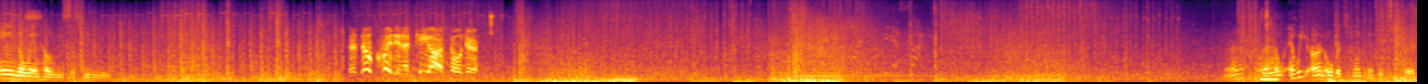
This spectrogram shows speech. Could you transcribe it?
Ain't no way in hell Lisa's beating me. There's no quit in a TR, soldier. And we earn over 250 clicks.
